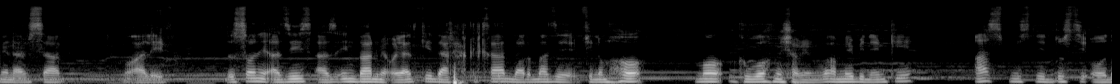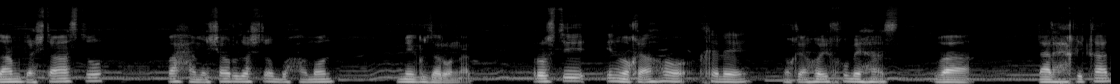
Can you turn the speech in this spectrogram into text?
می نویسد معلیف دوستان عزیز از این بر می آید که در حقیقت در بعض فیلم ها ما گواه می شویم و می بینیم که филмҳо мо гувоҳ мешавем ва мебинем ки асп мисли дӯсти одам гаштаасту ва ҳамеша рӯзашро бо ҳамон мегузаронад ростӣ ин воқеаҳо хеле воқеаҳои хубе ҳаст ва дар ҳақиқат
